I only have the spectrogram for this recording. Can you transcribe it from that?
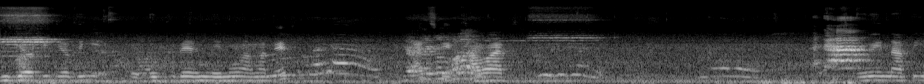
ভিডিওটি যদি দুপুরের মেনু আমাদের, আজকে খাবার দুই নাতি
